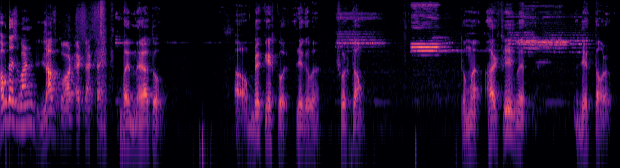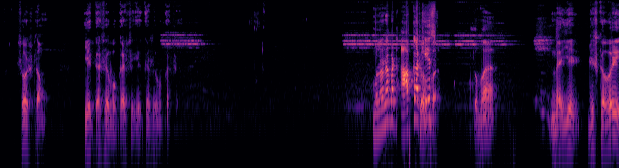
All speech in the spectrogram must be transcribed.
how does one love میرا تو میں ہر چیز میں دیکھتا ہوں سوچتا ہوں یہ بٹ آپ کا میں یہ ڈسکوری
